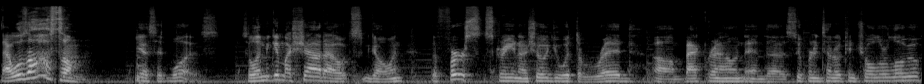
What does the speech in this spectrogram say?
That was awesome! Yes, it was. So let me get my shout outs going. The first screen I showed you with the red um, background and the Super Nintendo controller logo,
